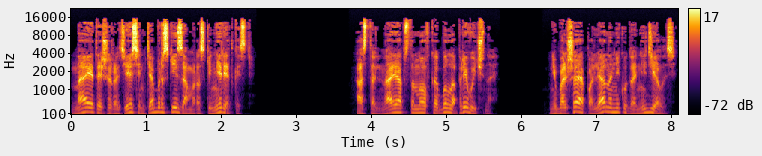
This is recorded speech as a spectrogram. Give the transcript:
На этой широте сентябрьские заморозки не редкость. Остальная обстановка была привычна. Небольшая поляна никуда не делась.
